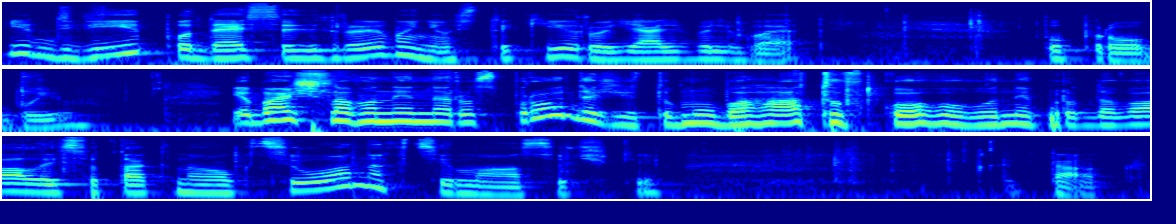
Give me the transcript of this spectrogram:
І дві по 10 гривень ось такі Royal Velvet. Попробую. Я бачила, вони на розпродажі, тому багато в кого вони продавалися так на аукціонах, ці масочки. Так.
